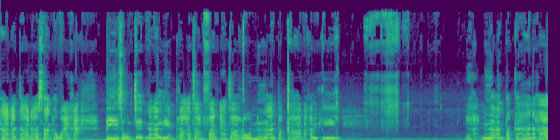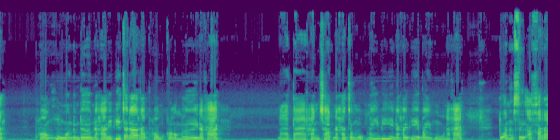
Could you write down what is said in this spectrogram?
หารอากาศนะคะสร้างถวายค่ะ ปี 07 นะคะ เหรียญพระอาจารย์ฟันอาจารย์โรเนื้ออันปาก้านะคะพี่พี่เนี่ยค่ะเนื้ออันปาก้านะคะ พร้อมห่วงเดิมๆนะคะ พี่ๆจะได้รับพร้อมกล่องเลยนะคะหน้าตาท่านชัดนะคะ จมูกไม่บี้นะคะพี่ใบหูนะคะ ตัวหนังสืออักขระ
